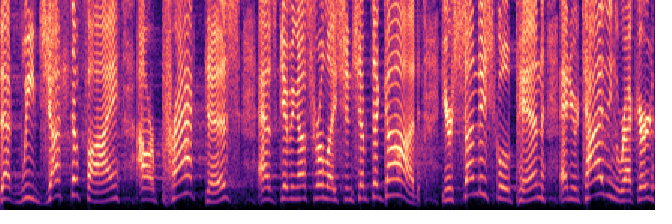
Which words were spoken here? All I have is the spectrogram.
That we justify our practice as giving us relationship to God. Your Sunday school pin and your tithing record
